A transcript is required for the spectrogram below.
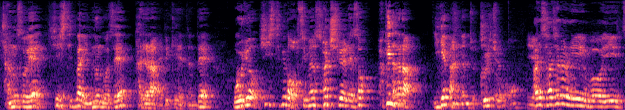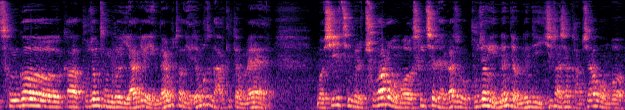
장소에 CCTV가 있는 곳에 가려라 이렇게 했는데 오히려 CCTV가 없으면 설치를 해서 확인하라. 이게 맞는 조치죠. 그렇죠. 예. 아니 사실은 이뭐 이 선거가 부정선거 이야기가 옛날부터 예전부터 나왔기 때문에 뭐 CCTV를 추가로 뭐 설치를 해가지고 부정이 있는지 없는지 24시간 감시하고 뭐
